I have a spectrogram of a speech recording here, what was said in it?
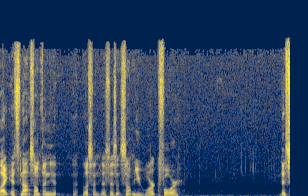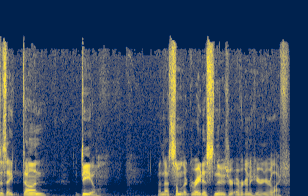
Like, it's not something, you, listen, this isn't something you work for. This is a done deal. And that's some of the greatest news you're ever going to hear in your life.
